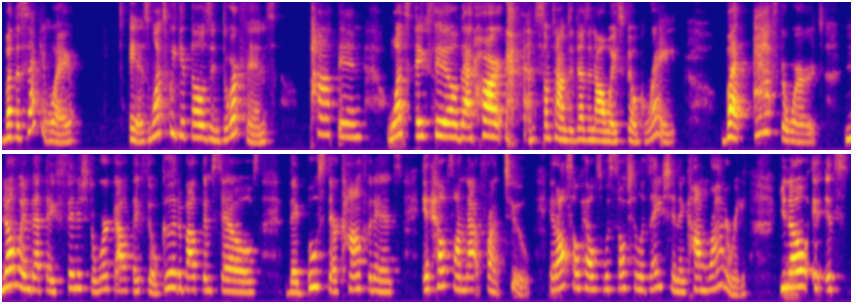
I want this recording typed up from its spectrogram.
But the second way is once we get those endorphins popping, once they feel that heart, sometimes it doesn't always feel great, But afterwards, knowing that they finished the workout, they feel good about themselves, they boost their confidence, it helps on that front too. It also helps with socialization and camaraderie. You know, it, it's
